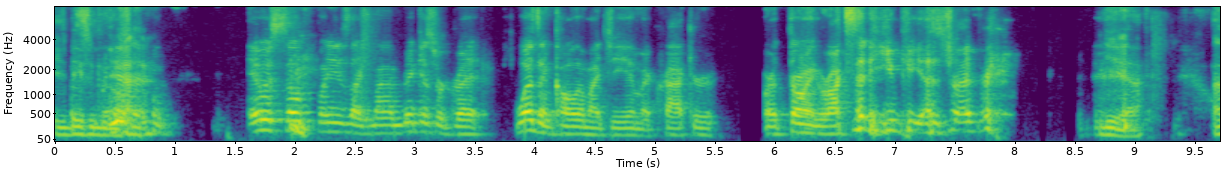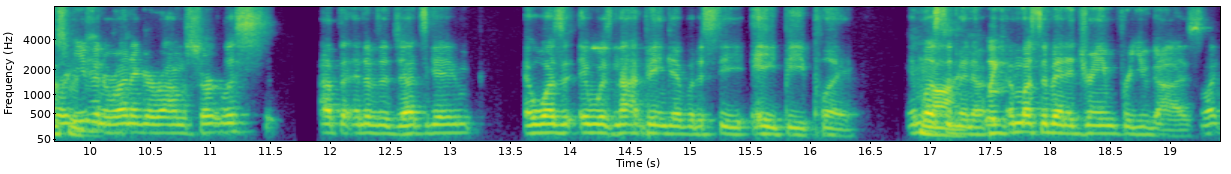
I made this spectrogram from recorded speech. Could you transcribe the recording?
Is basically what he Yeah. said. It was so funny. It's like my biggest regret wasn't calling my GM a cracker or throwing rocks at a UPS driver Yeah, or even running around shirtless at the end of the Jets game. It was it was not being able to see AB play. It must have been a like- it must have been a dream for you guys. Like,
